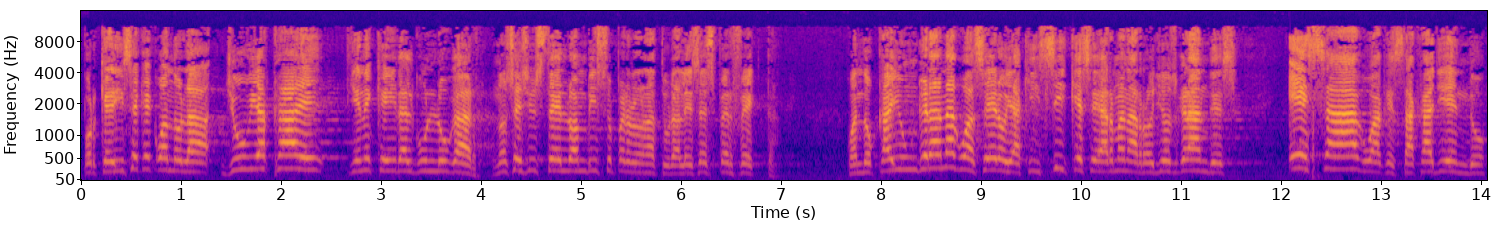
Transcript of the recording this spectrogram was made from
porque dice que cuando la lluvia cae, tiene que ir a algún lugar. No sé si ustedes lo han visto, pero la naturaleza es perfecta. Cuando cae un gran aguacero, y aquí sí que se arman arroyos grandes, esa agua que está cayendo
